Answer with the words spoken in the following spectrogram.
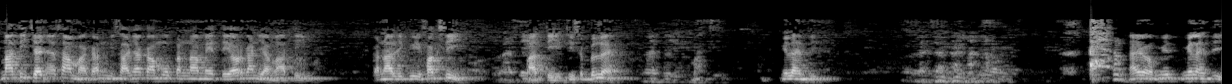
natijanya sama kan, misalnya kamu kena meteor kan ya mati. Kena likuifaksi, mati. mati. Di sebelah, mati. mati. Milih nanti. Ayo, milih nanti.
